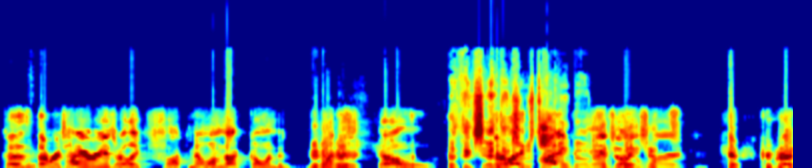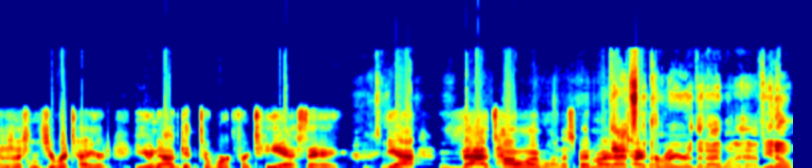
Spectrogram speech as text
because the retirees are like, "Fuck no, I'm not going to what? no." i think she i They're think like, she was talking "I about did my Congratulations. Work." Yeah, congratulations, you're retired. You now get to work for TSA. yeah, that's how I want to spend my that's the career that i want to have you know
